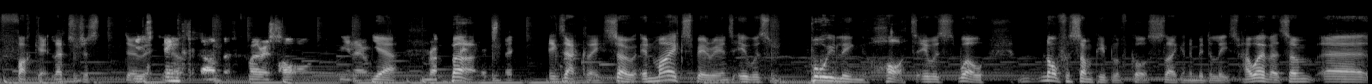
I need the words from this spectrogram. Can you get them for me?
fuck it, let's just do You it. you know? think regardless whether it's hot you know. Yeah, but- Exactly. So, in my experience, it was boiling hot. It was well, not for some people, of course, like in the Middle East. However, some uh,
